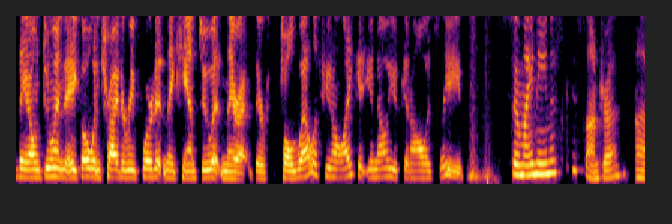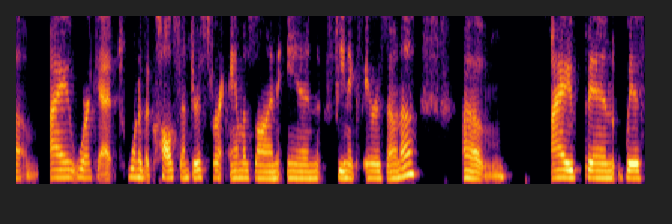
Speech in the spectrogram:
they don't do it and they go and try to report it and they can't do it and they're they're told well if you don't like it you know you can always leave. So my name is cassandra. Um, i work at one of the call centers for amazon in phoenix arizona. Um, i've been with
